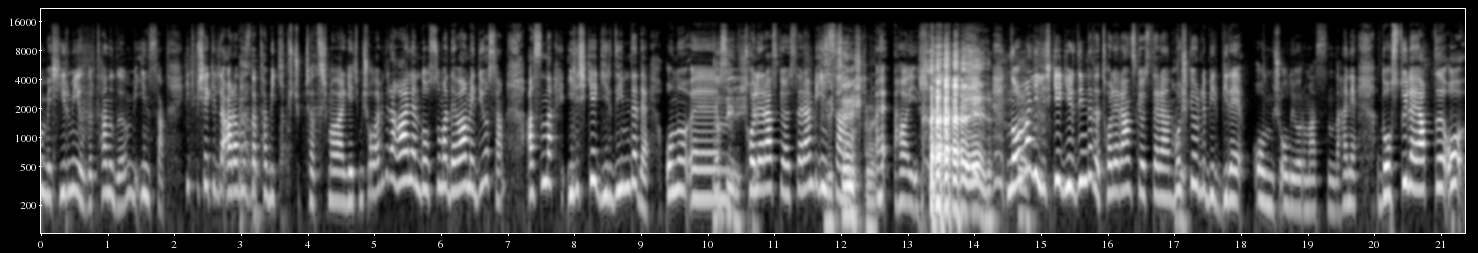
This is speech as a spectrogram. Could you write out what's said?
15-20 yıldır tanıdığım bir insan. Hiçbir şekilde aramızda tabii ki küçük çatışmalar geçmiş olabilir. Halen dostluğuma devam ediyorsam aslında ilişkiye girdiğimde de onu e, tolerans gösteren bir Fiziksel insan. ol- ilişki mi? Hayır. evet. Normal ilişkiye girdiğimde de tolerans gösteren, hoşgörülü bir birey olmuş oluyorum aslında. Hani dostuyla yaptığı o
